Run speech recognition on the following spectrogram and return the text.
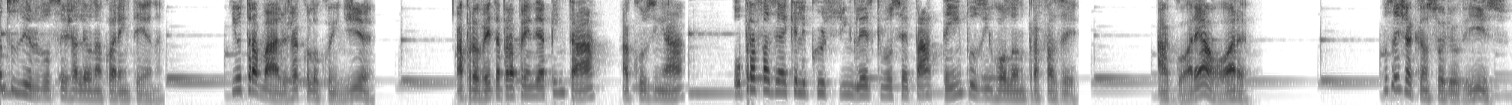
quantos livros você já leu na quarentena? E o trabalho já colocou em dia? Aproveita para aprender a pintar, a cozinhar ou para fazer aquele curso de inglês que você está há tempos enrolando para fazer. Agora é a hora. Você já cansou de ouvir isso?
